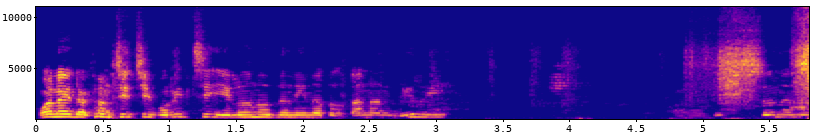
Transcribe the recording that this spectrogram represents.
Wanay daghang chichiburitsi, ilunod na ni nato tanan diri. Na ni.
